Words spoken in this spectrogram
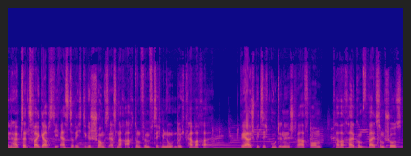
In Halbzeit 2 gab es die erste richtige Chance erst nach 58 Minuten durch Cavachal. Real spielt sich gut in den Strafraum, Cavachal kommt frei zum Schuss,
